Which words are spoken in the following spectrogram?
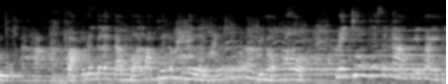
ลูกๆนะคะ ฝากก็ด้วยกันละกันหมอลำเพื่อนอำเภอเด้อพี่น้องเฮาในช่วงเทศกาลปีใหม่ไทย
